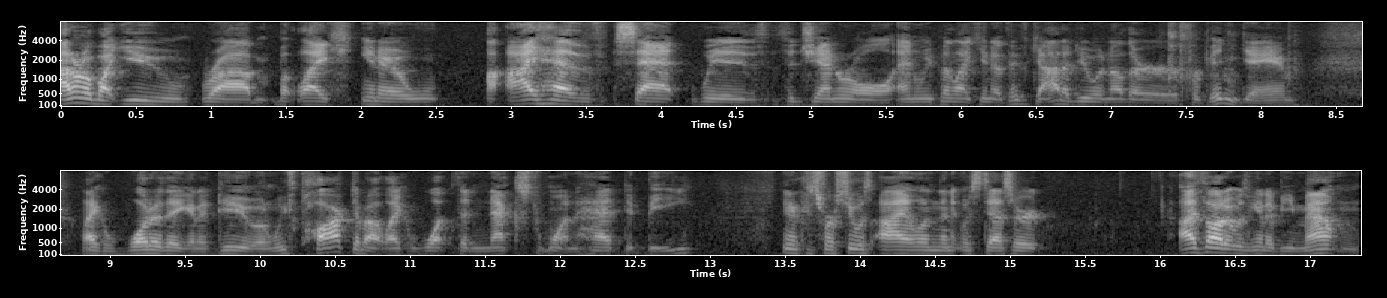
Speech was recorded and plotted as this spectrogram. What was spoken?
I don't know about you, Rob, but like, you know, I have sat with the general and we've been like, you know, they've got to do another Forbidden game. Like, what are they going to do? And we've talked about like what the next one had to be. You know, because first it was island, then it was desert. I thought it was going to be mountain.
